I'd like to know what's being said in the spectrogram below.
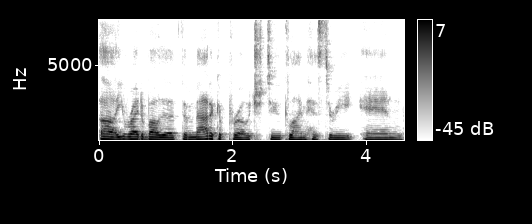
uh, you write about a thematic approach to client history and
